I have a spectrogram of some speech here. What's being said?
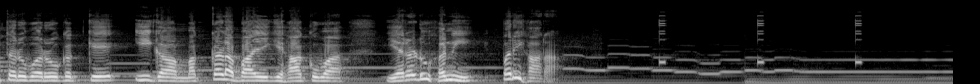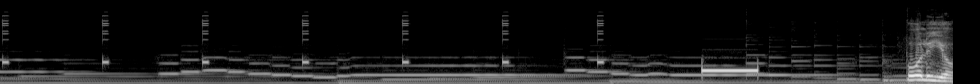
ತರುವ ರೋಗಕ್ಕೆ ಈಗ ಮಕ್ಕಳ ಬಾಯಿಗೆ ಹಾಕುವ ಎರಡು ಹನಿ ಪರಿಹಾರ. ಪೋಲಿಯೋ.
